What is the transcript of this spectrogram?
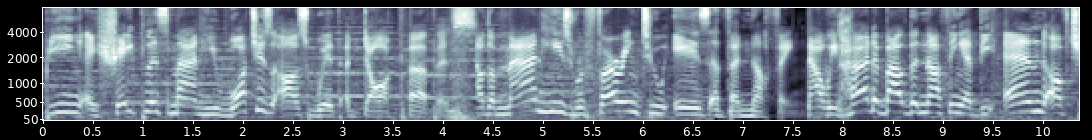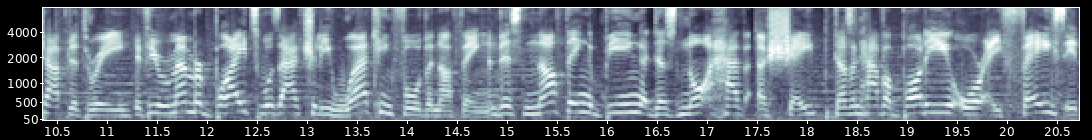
being, a shapeless man. He watches us with a dark purpose. Now, the man he's referring to is the Nothing. Now, we heard about the Nothing at the end of chapter 3. If you remember, Bytes was actually working for the Nothing, and this Nothing being does not have a shape, doesn't have a body or a face, it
